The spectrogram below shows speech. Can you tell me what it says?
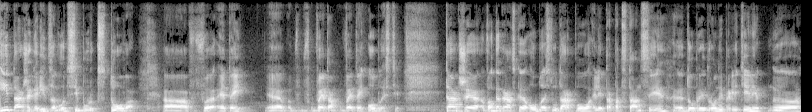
И также горит завод Сибургстова в этой, э, в, этом, в этой области. Также Волгоградская область, удар по электроподстанции, Э, добрые дроны прилетели, э,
